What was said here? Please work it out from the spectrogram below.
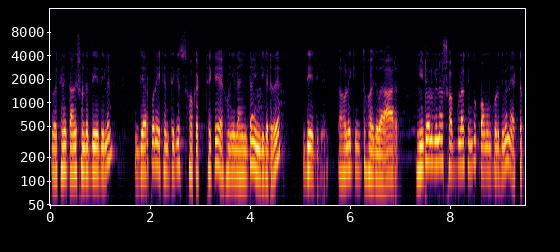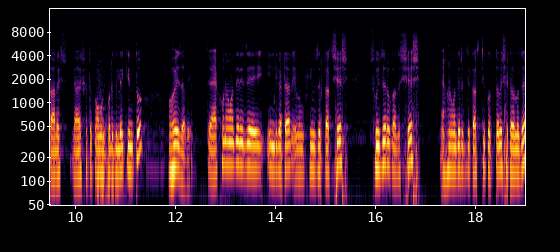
তো এখানে কানেকশনটা দিয়ে দিলেন। দেওয়ার পরে এখান থেকে সকেট থেকে এখন এই লাইনটা ইন্ডিকেটারে দিয়ে দিবেন। তাহলে কিন্তু হয়ে যাবে। আর নিটল গিনার সবগুলা কিন্তু কমন করে দিবেন। একটা তারের তারের সাথে কমন করে দিলে কিন্তু হয়ে যাবে। তো এখন আমাদের যে ইন্ডিকেটার এবং ফিউজের কাজ শেষ সুইচেরও কাজ শেষ। এখন আমাদের যে কাজটি করতে হবে সেটা হলো যে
